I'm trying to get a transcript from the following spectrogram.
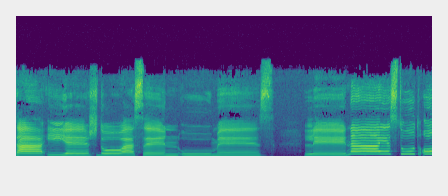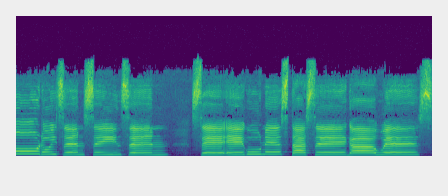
ta ies doazen umez. Lena ez dut oroitzen zein zen, ze egunez ta ze gauez.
